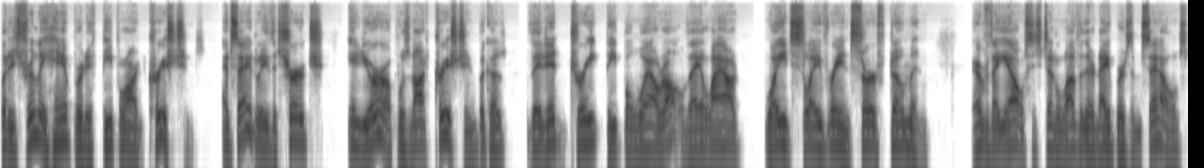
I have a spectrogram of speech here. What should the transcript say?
but it's really hampered if people aren't Christians. And sadly, the church in Europe was not Christian because they didn't treat people well at all. They allowed wage slavery and serfdom and everything else instead of loving their neighbors themselves.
